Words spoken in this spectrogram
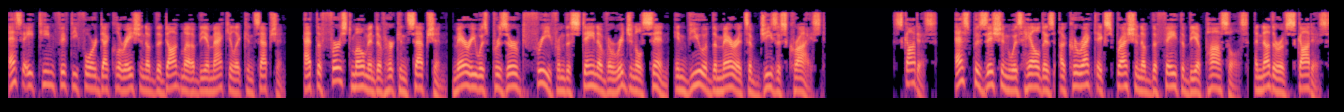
1854 declaration of the dogma of the Immaculate Conception. At the first moment of her conception, Mary was preserved free from the stain of original sin, in view of the merits of Jesus Christ. Scotus' position was hailed as a correct expression of the faith of the Apostles, another of Scotus'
